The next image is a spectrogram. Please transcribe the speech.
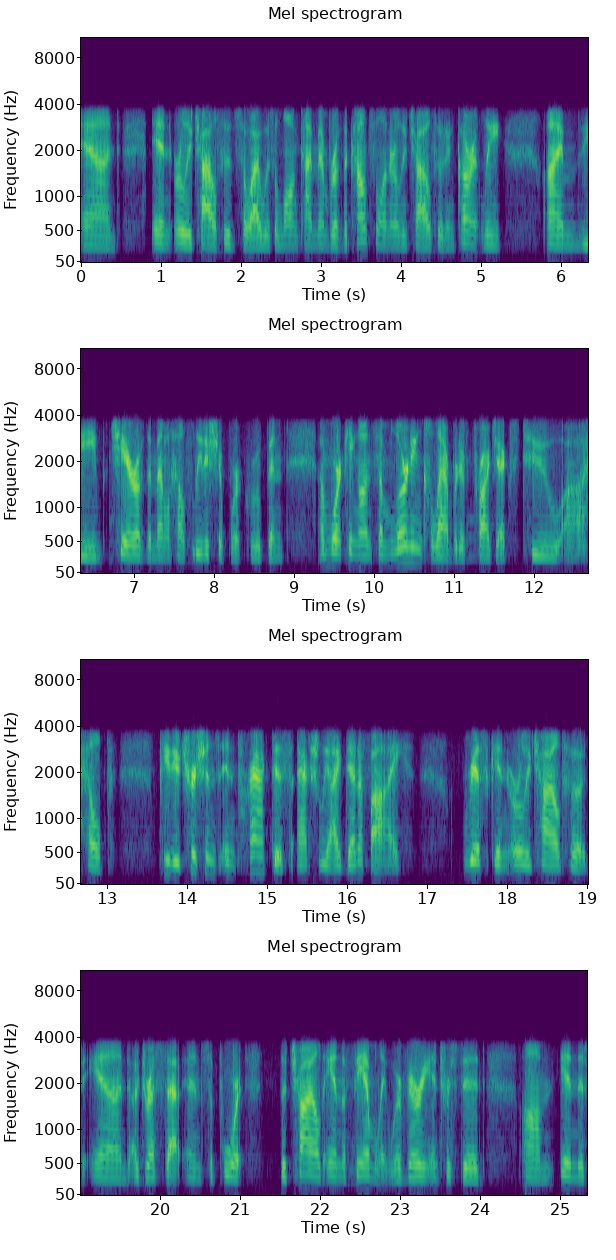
and in early childhood. So I was a longtime member of the Council on Early Childhood, and currently I'm the chair of the Mental Health Leadership Work Group, and I'm working on some learning collaborative projects to uh, help pediatricians in practice actually identify risk in early childhood and address that and support the child and the family. We're very interested um, in this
